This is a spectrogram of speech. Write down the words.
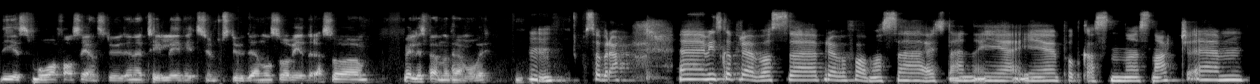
de små fase 1-studiene til initium-studien osv. Så, videre. så veldig spennende fremover. Mm, så bra. Eh, vi skal prøve, oss, eh, prøve, å få med oss eh, Øystein i, i podkasten snart. Um,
